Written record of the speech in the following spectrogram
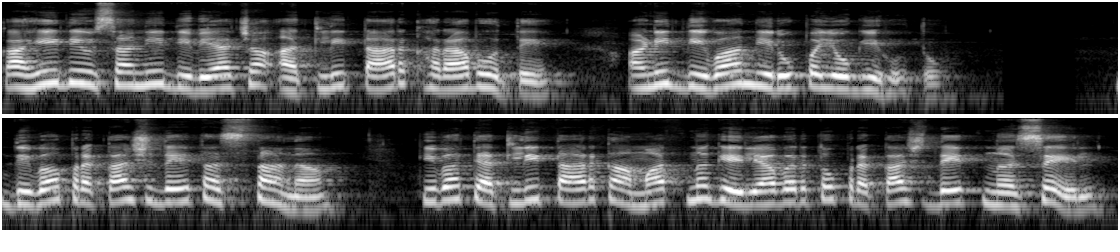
काही दिवसांनी दिव्याच्या आतली तार खराब होते आणि दिवा निरुपयोगी होतो. दिवा प्रकाश देत असताना किंवा त्यातली तार कामात न गेल्यावर तो प्रकाश देत नसेल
